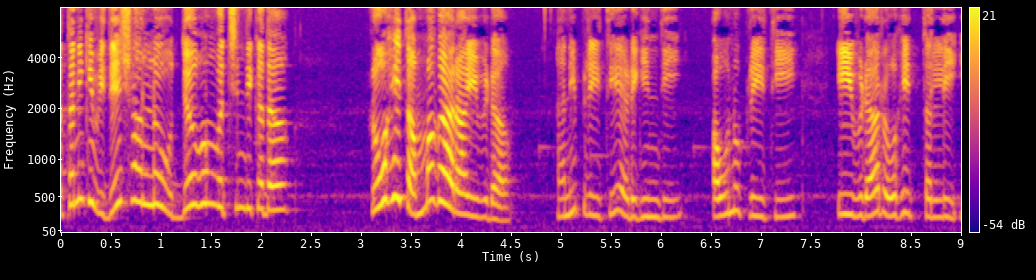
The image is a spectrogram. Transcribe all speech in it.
అతనికి విదేశాల్లో ఉద్యోగం వచ్చింది కదా. రోహిత్ అమ్మగారా ఈవిడ? అని ప్రీతి అడిగింది. అవును ప్రీతి ఈవిడ రోహిత్ తల్లి.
